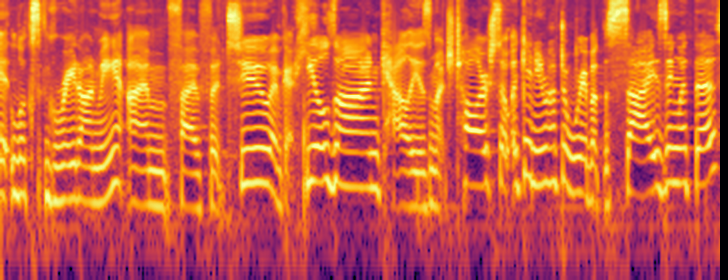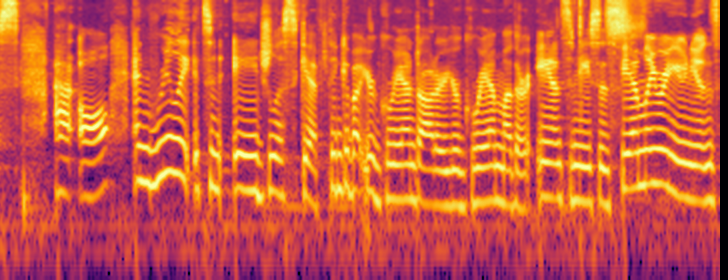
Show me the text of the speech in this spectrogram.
it looks great on me. I'm five foot two. I've got heels on. Callie is much taller. So again, you don't have to worry about the sizing with this at all. And really, it's an ageless gift. Think about your granddaughter, your grandmother, aunts, nieces, family reunions.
